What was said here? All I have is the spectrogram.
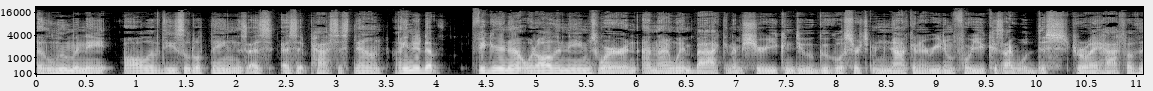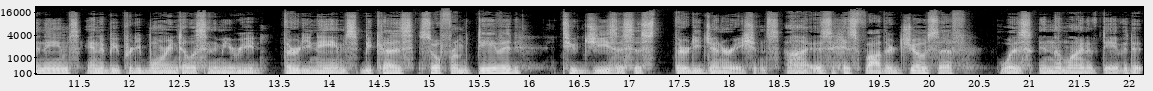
illuminate all of these little things as as it passes down. I ended up figuring out what all the names were and, and I went back and I'm sure you can do a Google search. I'm not going to read them for you because I will destroy half of the names and it'd be pretty boring to listen to me read 30 names because so from David to Jesus' 30 generations. Uh, his father Joseph was in the line of David at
